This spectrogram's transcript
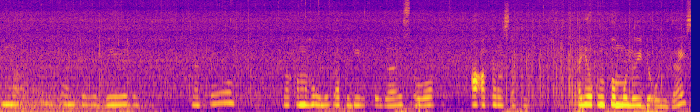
Ma ito ang tubig. Naku, baka mahulog ako dito, guys. Oh, aatras ako. Ayokong tumuloy doon, guys.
